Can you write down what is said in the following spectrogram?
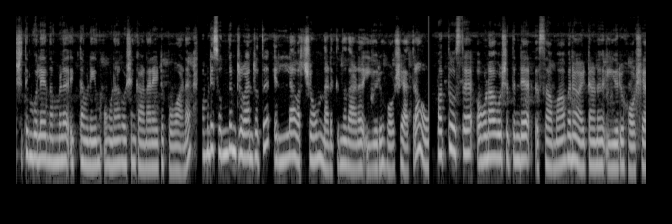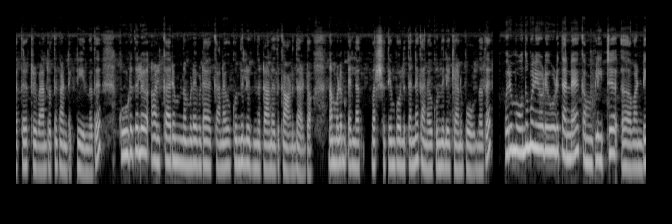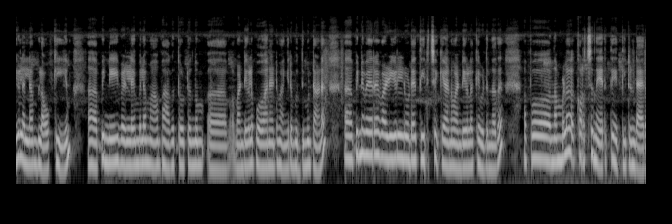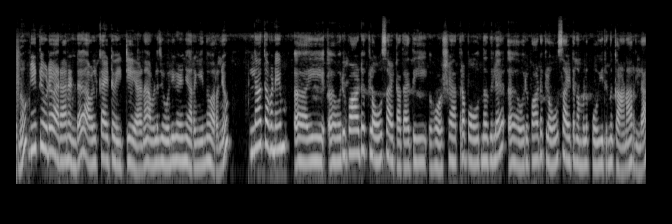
വർഷത്തെയും പോലെ നമ്മൾ ഇത്തവണയും ഓണാഘോഷം കാണാനായിട്ട് പോവാണ്. നമ്മുടെ സ്വന്തം ട്രിവാൻഡ്രത്ത് എല്ലാ വർഷവും നടക്കുന്നതാണ് ഈ ഒരു ഘോഷയാത്ര. പത്ത് ദിവസത്തെ ഓണാഘോഷത്തിന്റെ സമാപനമായിട്ടാണ് ഈ ഒരു ഘോഷയാത്ര ട്രിവാൻഡ്രത്ത് കണ്ടക്ട് ചെയ്യുന്നത്. കൂടുതൽ ആൾക്കാരും നമ്മുടെ ഇവിടെ കനകക്കുന്നിലിരുന്നിട്ടാണ് ഇത് കാണുന്നത് കേട്ടോ. നമ്മളും എല്ലാ വർഷത്തെയും പോലെ തന്നെ കനകക്കുന്നിലേക്കാണ് പോകുന്നത്. ഒരു മൂന്ന് മണിയോടുകൂടി തന്നെ കംപ്ലീറ്റ് വണ്ടികളെല്ലാം ബ്ലോക്ക് ചെയ്യും. പിന്നെ ഈ വെള്ളയമ്പലം ആ ഭാഗത്തോട്ടൊന്നും വണ്ടികൾ പോകാനായിട്ട് ഭയങ്കര ബുദ്ധിമുട്ടാണ്. പിന്നെ വേറെ വഴികളിലൂടെ തിരിച്ചൊക്കെയാണ് വണ്ടികളൊക്കെ വിടുന്നത്. അപ്പോൾ നമ്മൾ കുറച്ച് നേരത്തെ എത്തിയിട്ടുണ്ടായിരുന്നു. വീട്ടിൽ ഇവിടെ വരാനുണ്ട്. അവൾക്കായിട്ട് വെയിറ്റ് ചെയ്യുകയാണ് അവൾ ജോലി കഴിഞ്ഞ് ഇറങ്ങിയെന്ന് പറഞ്ഞു. എല്ലാ തവണയും ഈ ഒരുപാട് ക്ലോസ് ആയിട്ട് അതായത് ഈ ഘോഷയാത്ര പോകുന്നതിൽ ഒരുപാട് ക്ലോസ് ആയിട്ട് നമ്മൾ പോയിരുന്ന് കാണാറില്ല.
